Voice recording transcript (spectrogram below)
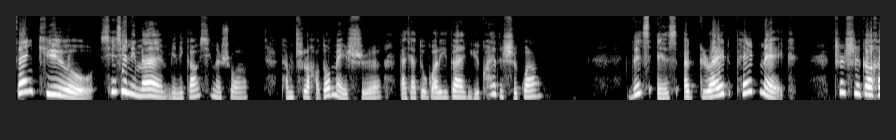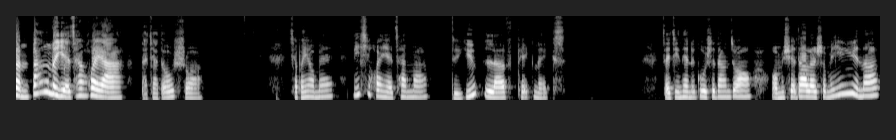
Thank you，谢谢你们，米妮高兴地说。他们吃了好多美食，大家度过了一段愉快的时光。This is a great picnic，这是个很棒的野餐会啊！大家都说。小朋友们，你喜欢野餐吗？Do you love picnics？在今天的故事当中，我们学到了什么英语呢？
